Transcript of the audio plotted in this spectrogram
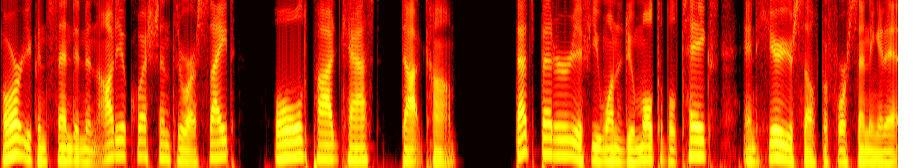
Or you can send in an audio question through our site, ohdpodcast.com. That's better if you want to do multiple takes and hear yourself before sending it in.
